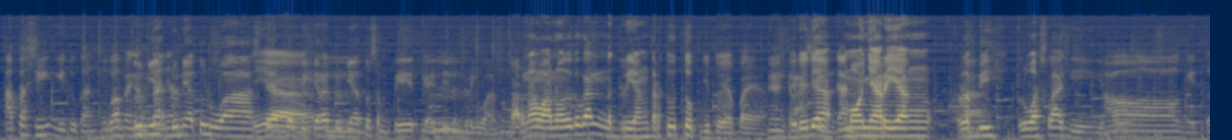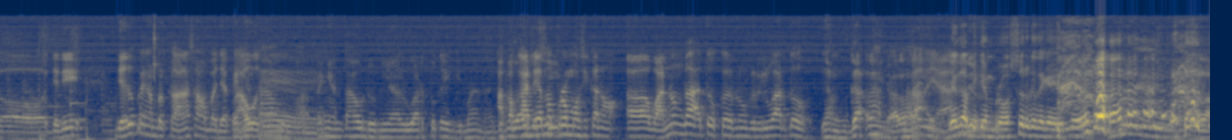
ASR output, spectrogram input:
apa sih gitu kan? Gua pengen dunia tanya. dunia tuh luas. Dia Iya. berpikiran dunia tuh sempit kayak di Hmm. negeri Wano. Karena Wano itu kan negeri yang tertutup gitu ya, Pak ya. Yang Jadi dia kan. mau nyari yang lebih luas lagi gitu. Oh gitu. Jadi dia tuh pengen berkelana sama bajak pengen laut. tahu, Hmm. Pengen tahu dunia luar tuh kayak gimana. Gitu Apakah dia sih. mempromosikan uh, Wano enggak tuh ke negeri luar tuh? Ya enggak lah. Enggak lah. Enggak ya. Dia nggak bikin brosur ketika itu. Enggak lah.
